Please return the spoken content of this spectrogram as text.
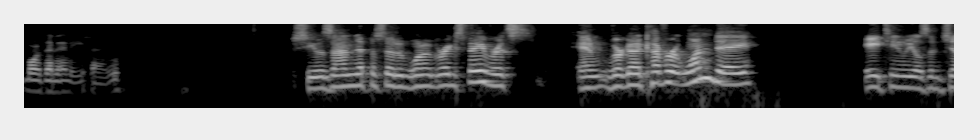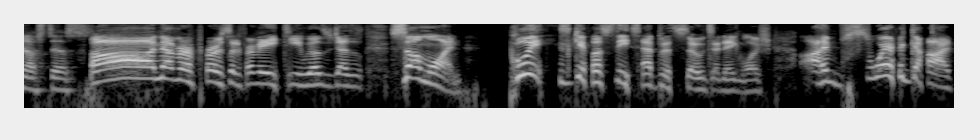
more than anything. She was on an episode of one of Greg's favorites, and we're going to cover it one day 18 Wheels of Justice. Oh, another person from 18 Wheels of Justice. Someone, please give us these episodes in English. I swear to God,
